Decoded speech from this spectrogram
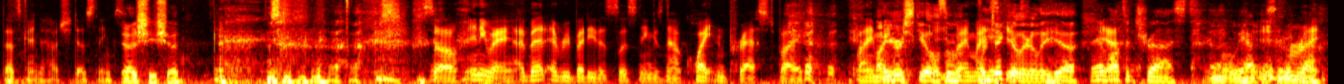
that's kind of how she does things. Yeah, she should. so anyway, I bet everybody that's listening is now quite impressed by by, by your skills, by particularly. Skills. Yeah, they have yeah. lots of trust in what we have to say. right. Now.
